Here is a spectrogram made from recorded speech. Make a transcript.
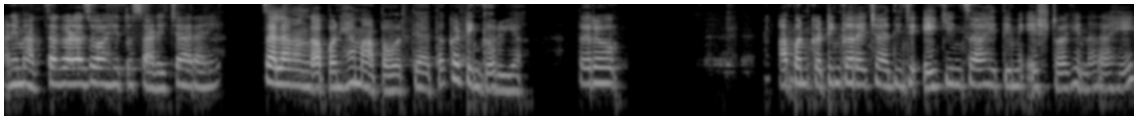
आणि मागचा गळा जो आहे तो साडेचार आहे. चला मग आपण ह्या मापावरती आता कटिंग करूया. तर आपण कटिंग करायच्या आधी जे एक इंच आहे ते मी एक्स्ट्रा घेणार आहे.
